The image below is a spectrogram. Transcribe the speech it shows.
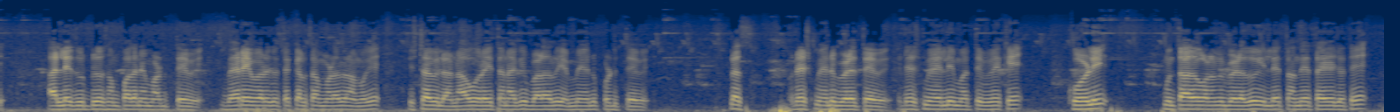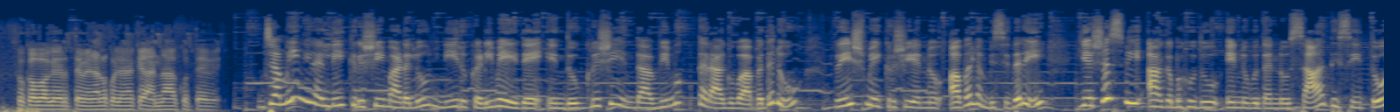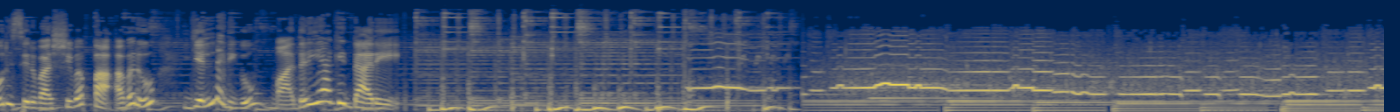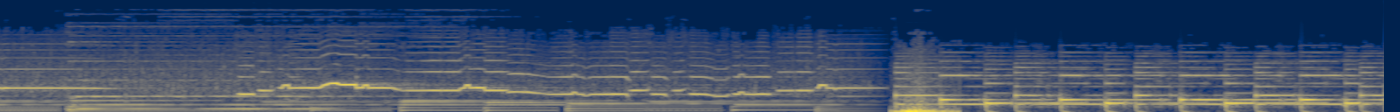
ಅಲ್ಲೇ ದುಡ್ಡು ಸಂಪಾದನೆ ಮಾಡುತ್ತೇವೆ. ಬೇರೆಯವರ ಜೊತೆ ಕೆಲಸ ಮಾಡಲು ನಮಗೆ ಇಷ್ಟವಿಲ್ಲ. ನಾವು ರೈತನಾಗಿ ಬಾಳಲು ಹೆಮ್ಮೆಯನ್ನು ಪಡುತ್ತೇವೆ. ಪ್ಲಸ್ ರೇಷ್ಮೆಯನ್ನು ಬೆಳೆಯುತ್ತೇವೆ ರೇಷ್ಮೆಯಲ್ಲಿ ಮತ್ತೆ ಮೇಕೆ ಕೋಳಿ ಮುಂತಾದವುಗಳನ್ನು ಬೆಳೆದು ಇಲ್ಲೇ ತಂದೆ, ತಾಯಿಯ ಜೊತೆ ಸುಖವಾಗಿರುತ್ತೇವೆ ನಾಲ್ಕು ಜನಕ್ಕೆ ಅನ್ನ ಹಾಕುತ್ತೇವೆ. ಜಮೀನಿನಲ್ಲಿ ಕೃಷಿ ಮಾಡಲು ನೀರು ಕಡಿಮೆ ಇದೆ ಎಂದು ಕೃಷಿಯಿಂದ ವಿಮುಕ್ತರಾಗುವ ಬದಲು ರೇಷ್ಮೆ ಕೃಷಿಯನ್ನು ಅವಲಂಬಿಸಿದರೆ ಯಶಸ್ವಿ ಆಗಬಹುದು ಎನ್ನುವುದನ್ನು ಸಾಧಿಸಿ ತೋರಿಸಿರುವ ಶಿವಪ್ಪ ಅವರು ಎಲ್ಲರಿಗೂ ಮಾದರಿಯಾಗಿದ್ದಾರೆ.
